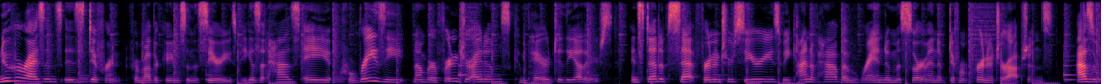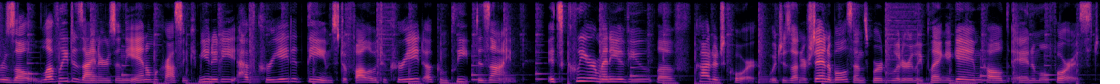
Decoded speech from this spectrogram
New Horizons is different from other games in the series because it has a crazy number of furniture items compared to the others. Instead of set furniture series, we kind of have a random assortment of different furniture options. As a result, lovely designers in the Animal Crossing community have created themes to follow to create a complete design. It's clear many of you love cottagecore, which is understandable since we're literally playing a game called Animal Forest.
